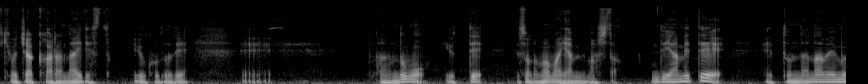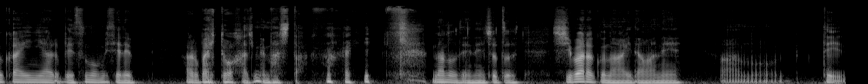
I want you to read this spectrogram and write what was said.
気持ちは変わらないですということで、えー何度も言ってそのまま辞めました。で辞めて、えっと、斜め向かいにある別のお店でアルバイトを始めました。なのでねちょっとしばらくの間はねあの店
